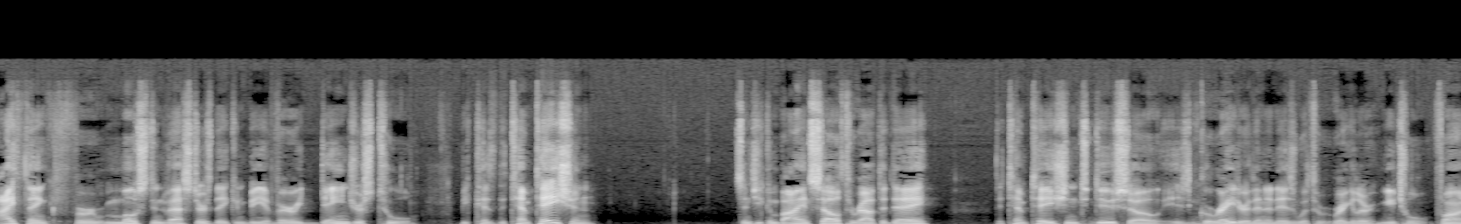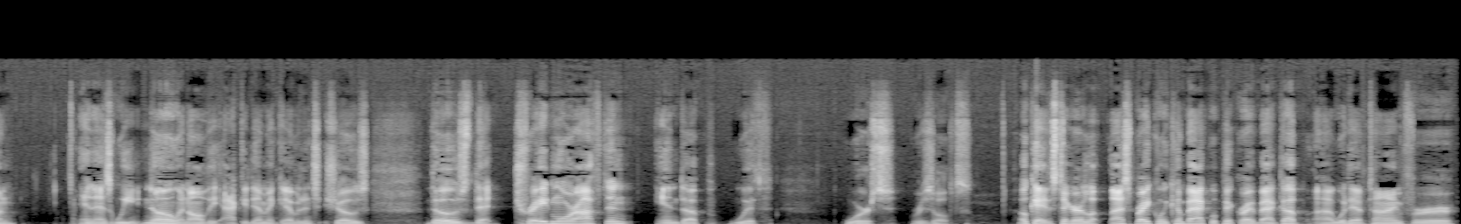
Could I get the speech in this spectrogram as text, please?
I think for most investors they can be a very dangerous tool because the temptation, since you can buy and sell throughout the day, the temptation to do so is greater than it is with regular mutual fund. And as we know, and all the academic evidence shows, those that trade more often end up with worse results. Okay, let's take our last break. When we come back, we'll pick right back up. I would have time for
